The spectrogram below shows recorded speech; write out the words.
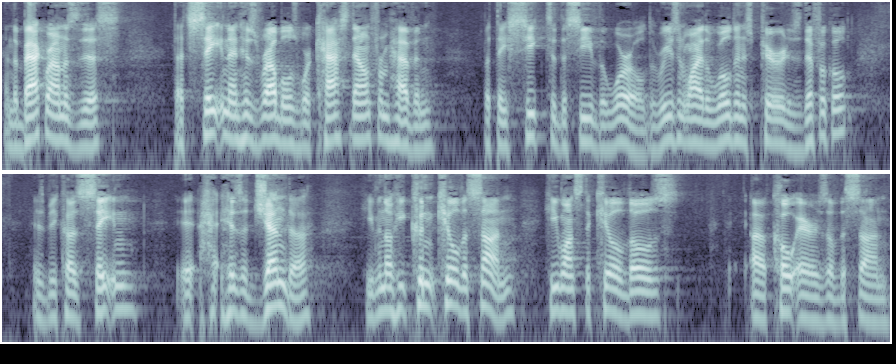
And the background is this that Satan and his rebels were cast down from heaven but they seek to deceive the world. The reason why the wilderness period is difficult is because Satan, it, his agenda, even though he couldn't kill the Son, he wants to kill those uh, co heirs of the Son.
